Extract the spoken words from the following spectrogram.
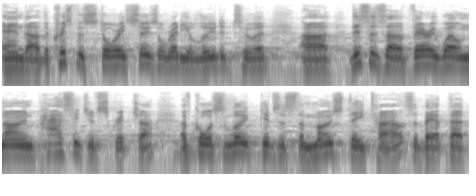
and uh, the Christmas story. Sue's already alluded to it. Uh, this is a very well known passage of Scripture. Of course, Luke gives us the most details about that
